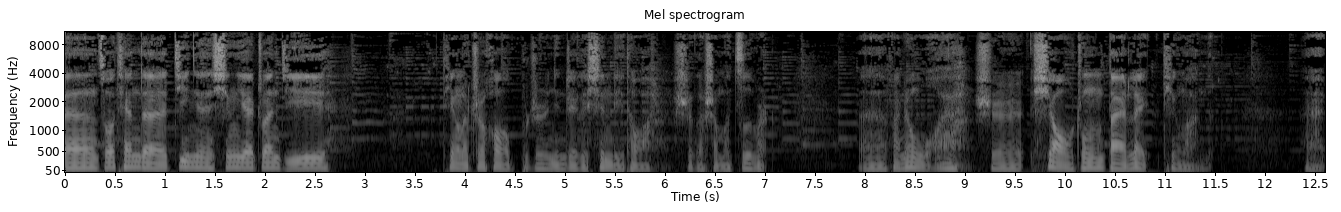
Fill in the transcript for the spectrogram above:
嗯，昨天的纪念星爷专辑听了之后，不知您这个心里头啊是个什么滋味儿？嗯，反正我呀是笑中带泪听完的。哎，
